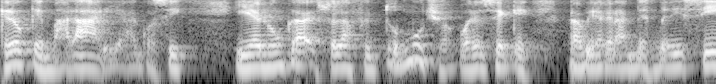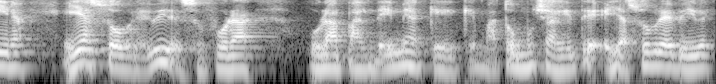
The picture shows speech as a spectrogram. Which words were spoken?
creo que malaria, algo así y ella nunca, eso le afectó mucho. Acuérdense que no había grandes medicinas. Ella sobrevive, eso fue una, pandemia que, que, mató mucha gente. Ella sobrevive,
